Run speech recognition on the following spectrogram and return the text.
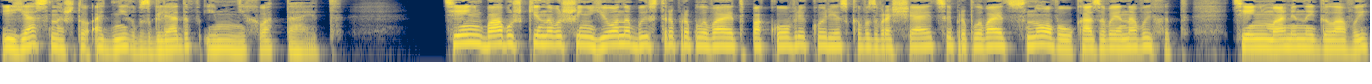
и ясно, что одних взглядов им не хватает. Тень бабушкиного шиньона быстро проплывает по коврику, резко возвращается и проплывает снова, указывая на выход. Тень маминой головы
